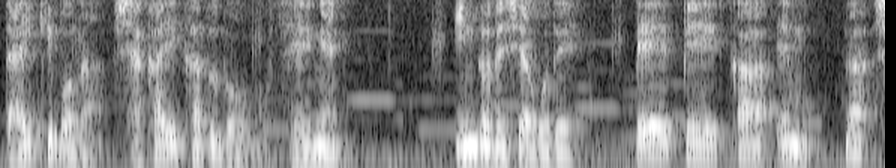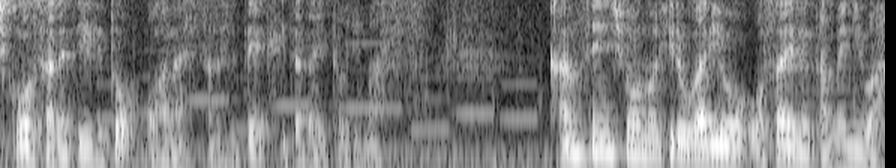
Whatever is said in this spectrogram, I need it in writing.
大規模な社会活動の制限インドネシア語で PPKM が施行されているとお話しさせていただいております。感染症の広がりを抑えるためには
